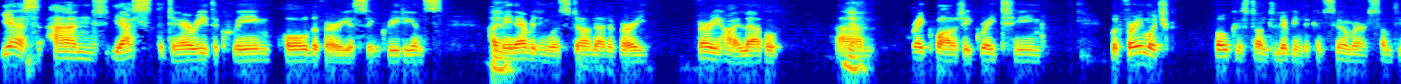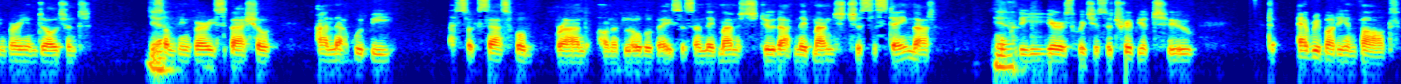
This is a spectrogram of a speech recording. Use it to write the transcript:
Yes, and yes, the dairy, the cream, all the various ingredients. Yeah. I mean, everything was done at a very, very high level. Um, yeah. Great quality, great team, but very much focused on delivering the consumer something very indulgent, yeah. something very special, and that would be a successful brand on a global basis. And they've managed to do that, and they've managed to sustain that yeah. over the years, which is a tribute to, to everybody involved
